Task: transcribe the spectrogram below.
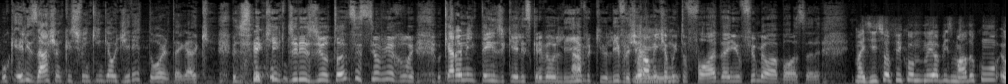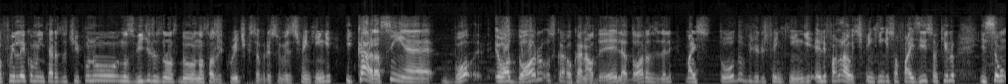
O eles acham que o Stephen King é o diretor, tá ligado? Que o Stephen King dirigiu todo esse filme ruim. O cara não entende que ele escreveu o livro, que o livro geralmente é muito foda e o filme é uma bosta, né? Mas isso eu fico meio abismado com. Eu fui ler comentários do tipo no- nos vídeos do, do Nostalgic Critic sobre os filmes do Stephen King. E, cara, assim, é. Bo... Eu adoro os o canal dele, adoro os dele, mas todo vídeo do Stephen King, ele fala, ah, o Stephen King só faz isso, aquilo, e são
